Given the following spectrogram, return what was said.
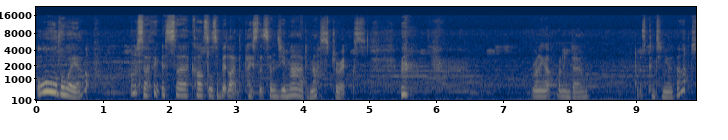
All the way up. Honestly, I think this uh, castle's a bit like the place that sends you mad in Asterix. running up, running down. Let's continue with that.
